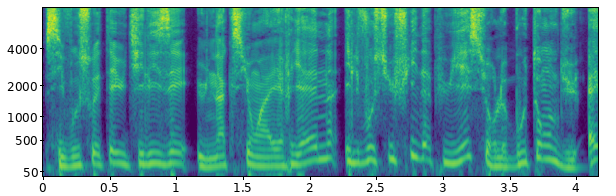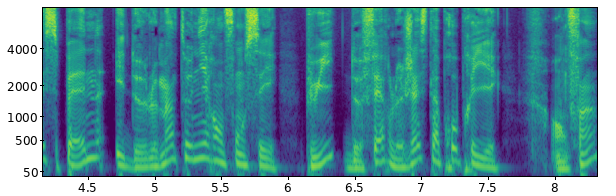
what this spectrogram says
Si vous souhaitez utiliser une action aérienne, il vous suffit d'appuyer sur le bouton du S Pen et de le maintenir enfoncé, puis de faire le geste approprié. Enfin,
